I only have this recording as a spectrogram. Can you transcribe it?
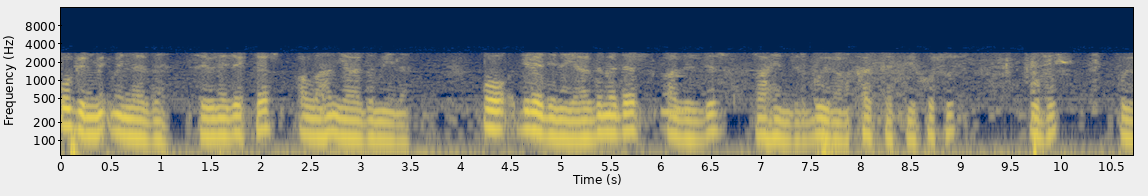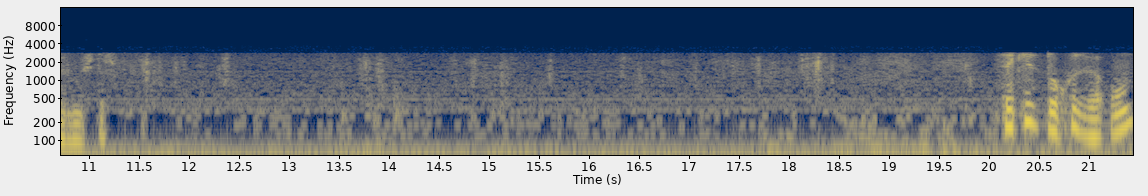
O gün müminler de sevinecekler Allah'ın yardımıyla. O dilediğine yardım eder, azizdir, rahimdir buyuran kastettiği husus budur buyurmuştur. Sekiz, dokuz ve on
